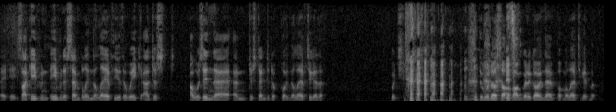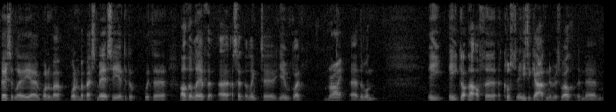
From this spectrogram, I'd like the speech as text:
it, it's like even even assembling the lathe the other week. I just I was in there and just ended up putting the lathe together. Which there were no sort of oh, I'm going to go in there and put my lathe together. But basically, uh, one of my one of my best mates he ended up with uh, oh the lathe that uh, I sent the link to you, Glenn. Right. Uh, the one he he got that off a, a customer. He's a gardener as well, and um,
